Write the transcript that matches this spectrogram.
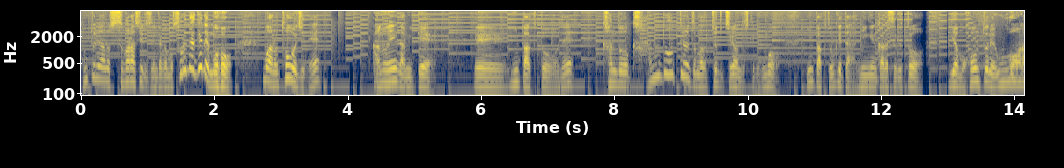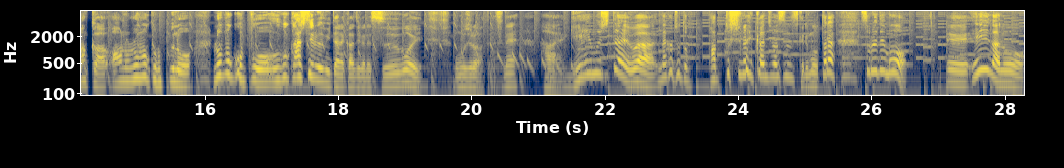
本当にあの素晴らしいですねだからもうそれだけでももうあの当時ねあの映画見て、えー、インパクトをね感動感動っていうのとまたちょっと違うんですけれどもインパクトを受けた人間からするといやもうほんとねうわなんかあのロボコップのロボコップを動かしてるみたいな感じがねすごい面白かったですね。はい、ゲーム自体はなんかちょっとパッとしない感じはするんですけどもただそれでも、えー、映画の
